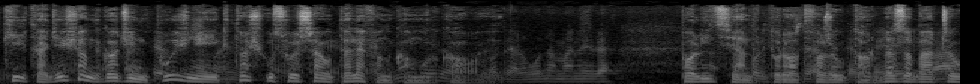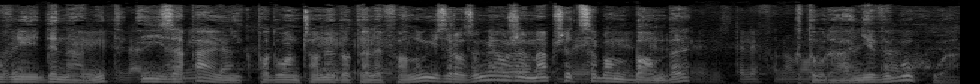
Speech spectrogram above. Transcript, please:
Kilkadziesiąt godzin później ktoś usłyszał telefon komórkowy. Policjant, który otworzył torbę, zobaczył w niej dynamit i zapalnik podłączony do telefonu i zrozumiał, że ma przed sobą bombę, która nie wybuchła.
